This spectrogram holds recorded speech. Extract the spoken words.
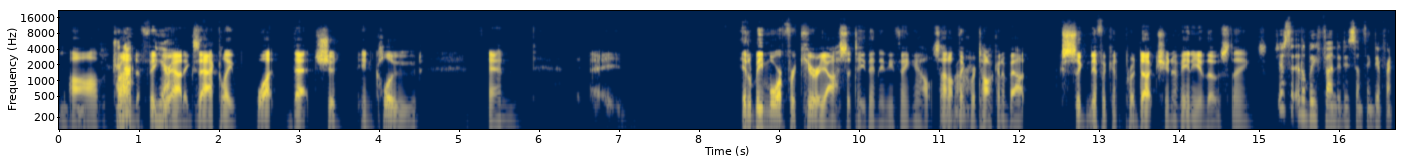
Mhm. Uh, trying I- to figure yeah. out exactly what that should include, and uh, it'll be more for curiosity than anything else. I don't think we're talking about significant production of any of those things. Just it'll be fun to do something different.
